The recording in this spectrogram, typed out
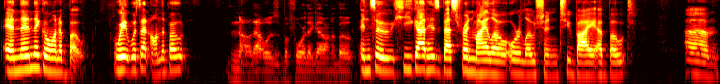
And then they go on a boat. Wait, was that on the boat? No, that was before they got on a boat. And so he got his best friend Milo or Lotion to buy a boat. Um,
